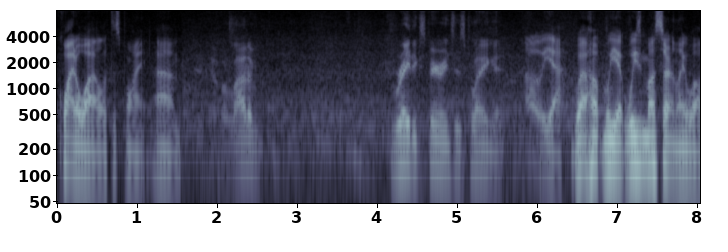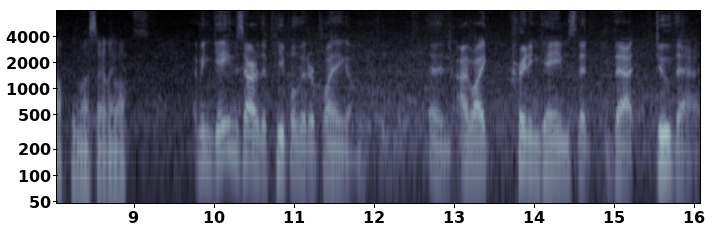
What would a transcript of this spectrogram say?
quite a while at this point. Um, have a lot of great experiences playing it. oh yeah. Well, we we most certainly will. We most certainly will. I mean, games are the people that are playing them, and I like creating games that that do that,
